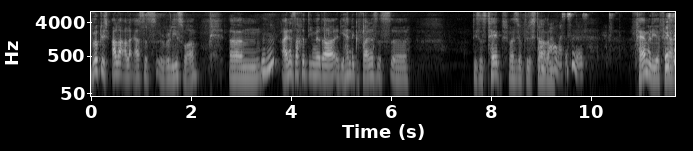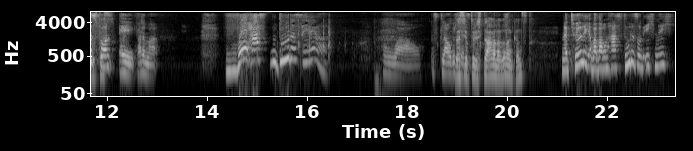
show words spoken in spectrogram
wirklich aller allererstes Release war. Ähm, mhm. Eine Sache, die mir da in die Hände gefallen ist, ist äh, dieses Tape. Ich weiß nicht, ob du dich daran. Oh, wow, was ist denn das? Family Affair. Ist das ist von, das? ey, warte mal. Wo hast denn du das her? Oh, wow, das glaube ich. Ich weiß nicht, ob du dich daran erinnern kannst. Natürlich, aber warum hast du das und ich nicht?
